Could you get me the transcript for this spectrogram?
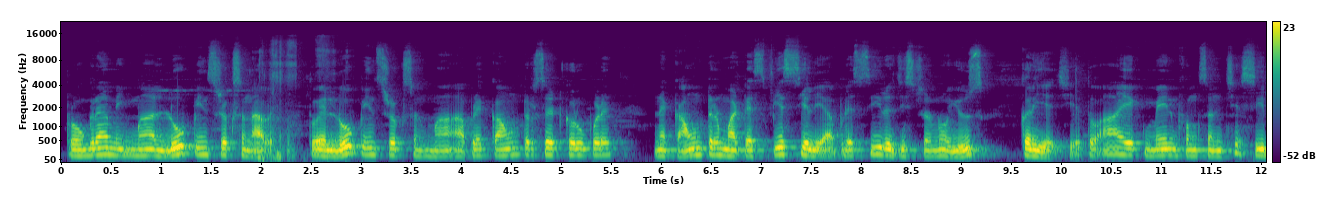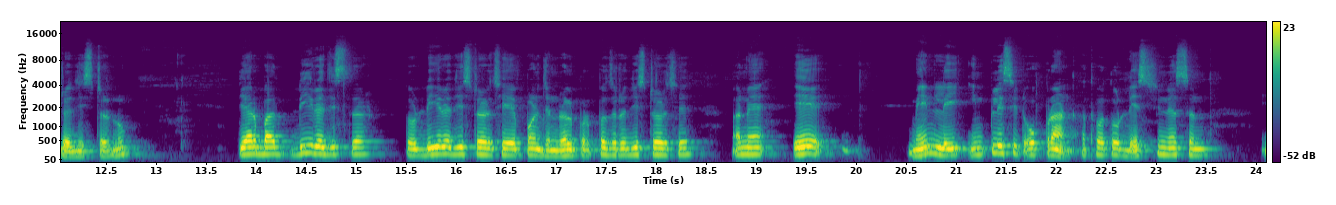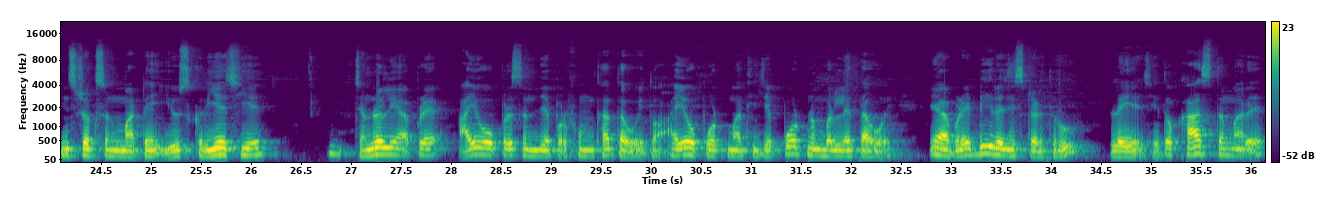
પ્રોગ્રામિંગમાં લૂપ ઇન્સ્ટ્રક્શન આવે, તો એ લૂપ ઇન્સ્ટ્રક્શનમાં આપણે કાઉન્ટર સેટ કરવું પડે અને કાઉન્ટર માટે સ્પેશિયલી આપણે સી રજિસ્ટરનો યુઝ કરીએ છીએ. તો આ એક મેઇન ફંક્શન છે સી રજિસ્ટરનું. ત્યારબાદ ડી રજિસ્ટર, તો ડી રજિસ્ટર છે એ પણ જનરલ પર્પઝ રજિસ્ટર છે અને એ મેઇનલી ઇમ્પ્લિસિટ ઓપરાન્ડ અથવા તો ડેસ્ટિનેશન ઇન્સ્ટ્રક્શન માટે યુઝ કરીએ છીએ. જનરલી આપણે આઈઓ ઓપરેશન જે પરફોર્મ થતા હોય તો આઈઓ પોર્ટમાંથી જે પોર્ટ નંબર લેતા હોય, એ આપણે ડી રજિસ્ટર થ્રુ લઈએ છીએ. તો ખાસ તમારે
